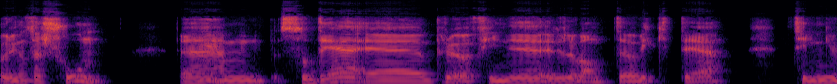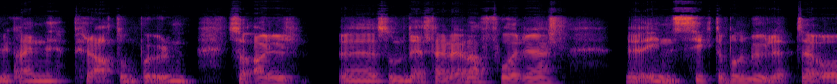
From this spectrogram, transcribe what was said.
organisasjon. Um, så det er prøve å finne relevante og viktige ting vi kan prate om på Ulm. Så alle uh, som deltar der, da, får uh, innsikt og både mulighet til å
